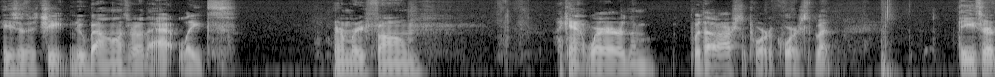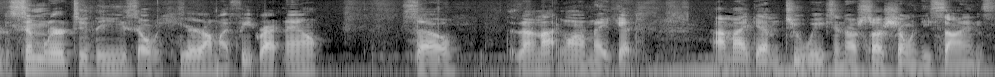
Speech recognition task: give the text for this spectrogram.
These are the cheap New Balance or the Athletes. Memory foam. I can't wear them without arch support, of course, but these are the similar to these over here on my feet right now. So, they're not going to make it. I might get them two weeks and they'll start showing these signs.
